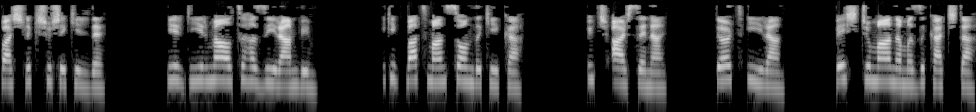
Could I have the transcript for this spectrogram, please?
başlık şu şekilde. 1. 26 Haziran BİM. 2. Batman son dakika. 3. Arsenal. 4. İran. 5. Cuma namazı kaçta?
